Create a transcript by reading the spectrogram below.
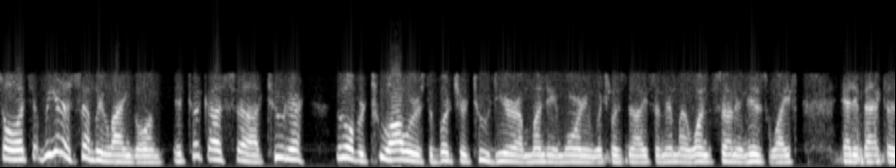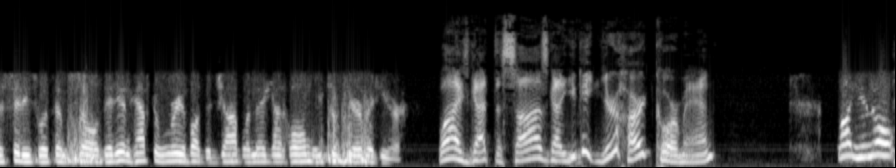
So it's, we got an assembly line going. It took us uh, two and a little over two hours to butcher two deer on Monday morning, which was nice. And then my one son and his wife headed back to the cities with them, so they didn't have to worry about the job when they got home. We took care of it here. Well, he's got the saws. Got you get you're hardcore, man. Well, you know,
